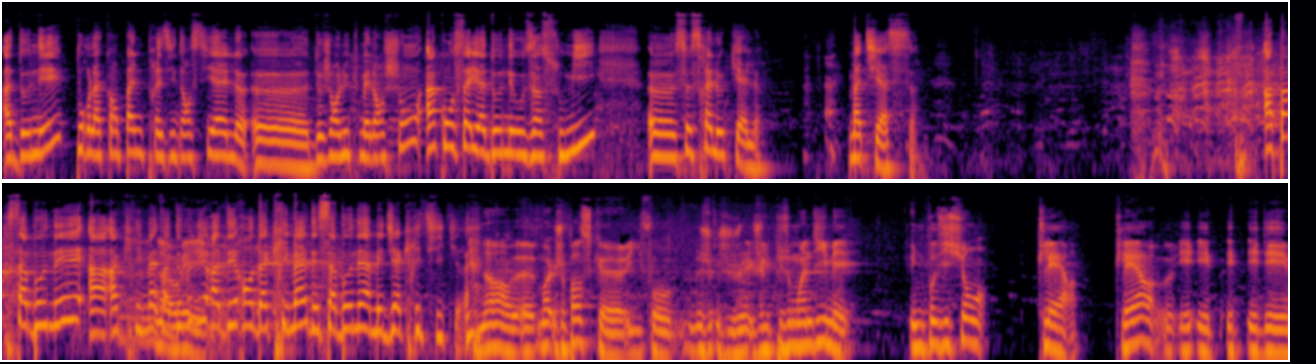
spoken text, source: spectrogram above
à donner pour la campagne présidentielle de Jean-Luc Mélenchon, un conseil à donner aux insoumis, euh, ce serait lequel? Mathias à part s'abonner à Acrimed, à devenir adhérent d'Acrimed et s'abonner à Média Critique. Non, euh, moi je pense qu'il faut, je, l'ai plus ou moins dit, mais une position claire, claire et, des,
